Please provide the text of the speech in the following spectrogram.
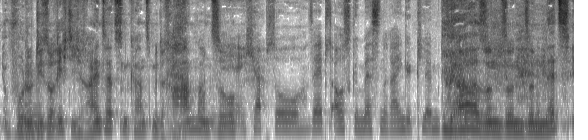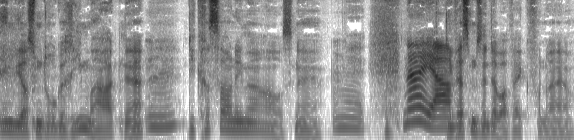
wo du die so richtig reinsetzen kannst mit Rahmen und so. Nee, ich habe so selbst ausgemessen reingeklemmt. Ja, so ein, so, ein, so ein Netz irgendwie aus dem Drogeriemarkt, ne? Die kriegst du auch nicht mehr raus, ne? Nee. Naja. Die Wespen sind aber weg, von daher.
